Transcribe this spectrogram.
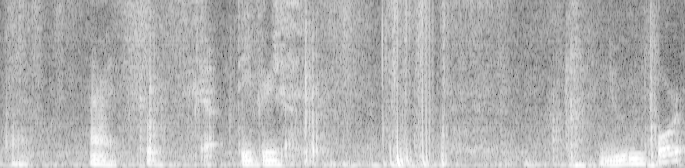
But all right, cool. Yeah. Debrief. Newport.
